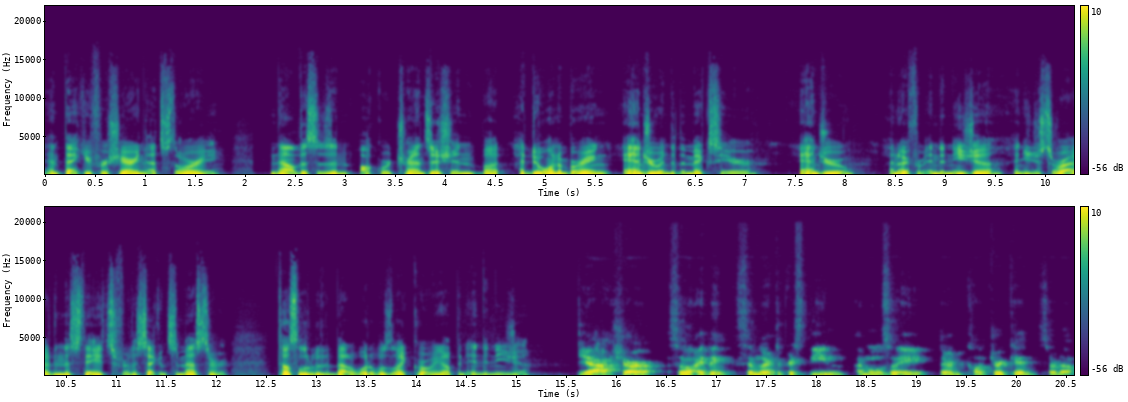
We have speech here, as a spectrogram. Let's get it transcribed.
and thank you for sharing that story. Now, this is an awkward transition, but I do want to bring Andrew into the mix here. Andrew, I know you're from Indonesia and you just arrived in the States for the second semester. Tell us a little bit about what it was like growing up in Indonesia. Yeah, sure. So I think similar to Christine, I'm also a third culture kid, sort of,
